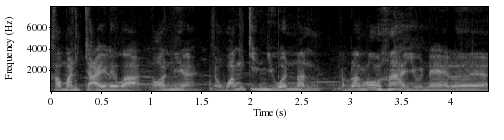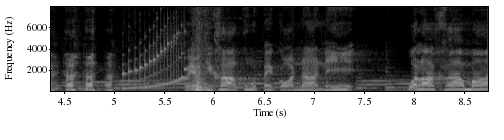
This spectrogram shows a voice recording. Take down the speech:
เขามั่นใจเลยว่า ตอนเนี้ยเจะหวังกินหยวนนั่นกำลังร้องไห้อยู่แน่เลย ก็อย่างที่ข้าพูดไปก่อนหน้านี้ ว่าราคาไม้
